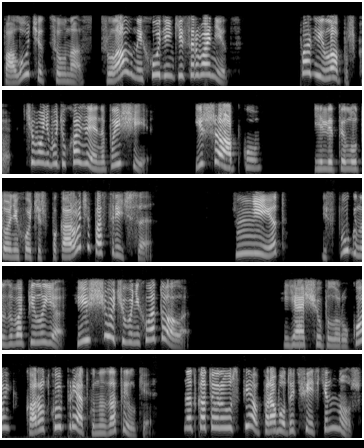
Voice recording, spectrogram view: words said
«Получится у нас славный худенький сорванец. Поди, лапушка, чего-нибудь у хозяина поищи. и шапку. Или ты, Лутоне, хочешь покороче постричься?» «Нет!» — испуганно завопила я. «Еще чего не хватало!» Я ощупала рукой короткую прядку на затылке, над которой успел поработать Федькин нож.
